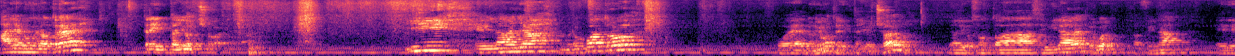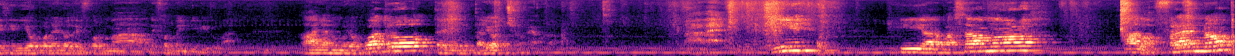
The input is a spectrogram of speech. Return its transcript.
Haya número 3, 38 euros. Y el Haya número 4, pues lo mismo, 38 euros. Ya digo, son todas similares, pero bueno, al final he decidido ponerlo de forma, de forma individual. Haya número 4, 38 euros. A ver, y, y ahora pasamos a los frenos.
